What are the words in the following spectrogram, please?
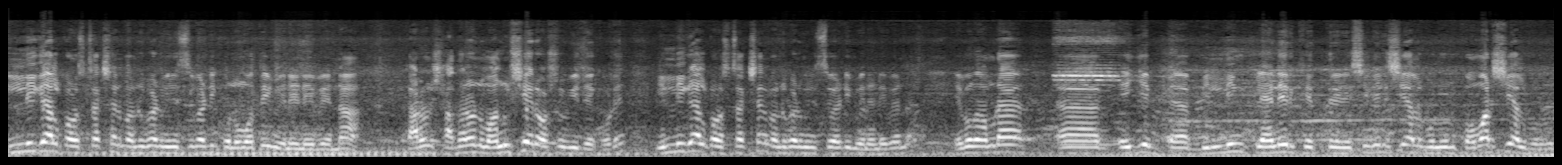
ইল্লিগাল কনস্ট্রাকশন বালুরঘাট মিউনিসিপ্যালিটি কোনো মতেই মেনে নেবে না। কারণ সাধারণ মানুষের অসুবিধে করে ইল্লিগাল কনস্ট্রাকশন বালুরঘাট মিউনিসিপ্যালিটি মেনে নেবে না। এবং আমরা এই যে বিল্ডিং প্ল্যানের ক্ষেত্রে রেসিডেন্সিয়াল বলুন কমার্শিয়াল বলুন,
